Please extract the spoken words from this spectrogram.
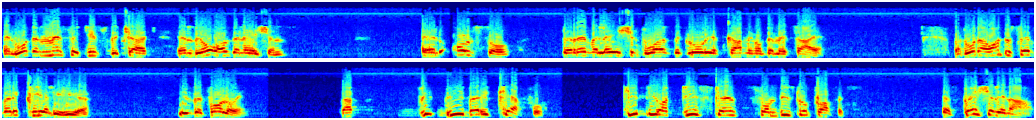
And what the message is to the church and the, all the nations, and also the revelation towards the glorious coming of the Messiah. But what I want to say very clearly here is the following that be, be very careful. Keep your distance from these two prophets, especially now.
